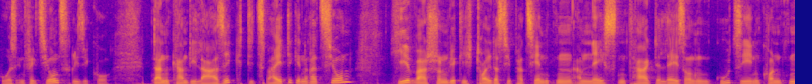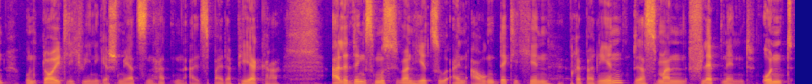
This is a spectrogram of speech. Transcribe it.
hohes Infektionsrisiko. Dann kam die LASIK, die zweite Generation. Hier war schon wirklich toll, dass die Patienten am nächsten Tag der Laserung gut sehen konnten und deutlich weniger Schmerzen hatten als bei der PRK. Allerdings musste man hierzu ein Augendeckelchen präparieren, das man Flap nennt. Und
